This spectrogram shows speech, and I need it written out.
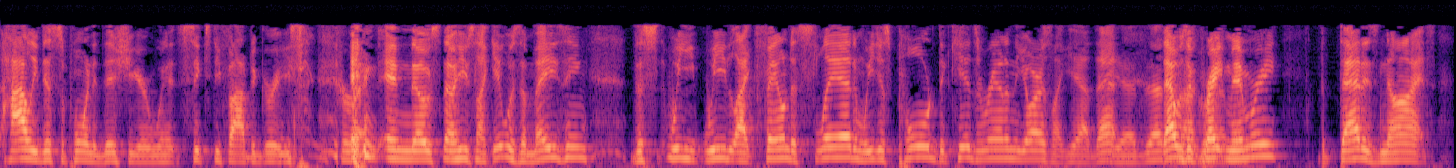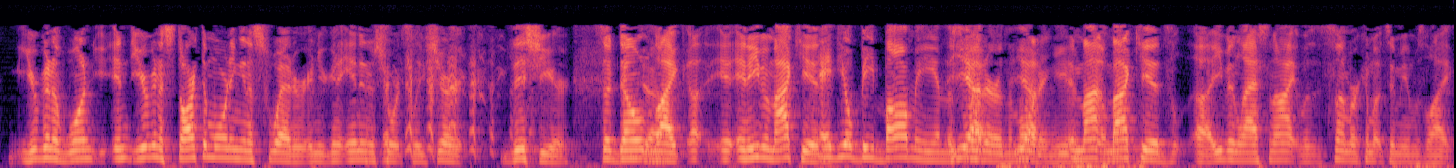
highly disappointed this year when it's 65 degrees Correct. and, and no snow. He's like, it was amazing. This we we like found a sled and we just pulled the kids around in the yard. I was like, yeah, that Yeah, that was a great gonna happen. memory, but that is not. You're gonna one. in- You're gonna start the morning in a sweater and you're gonna end in a short sleeve shirt this year. So don't Yeah. like. Uh, and even my kids. And you'll be balmy in the Yeah, sweater in the morning. even And my so my kids, uh, even last night was summer come up to me and was like,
